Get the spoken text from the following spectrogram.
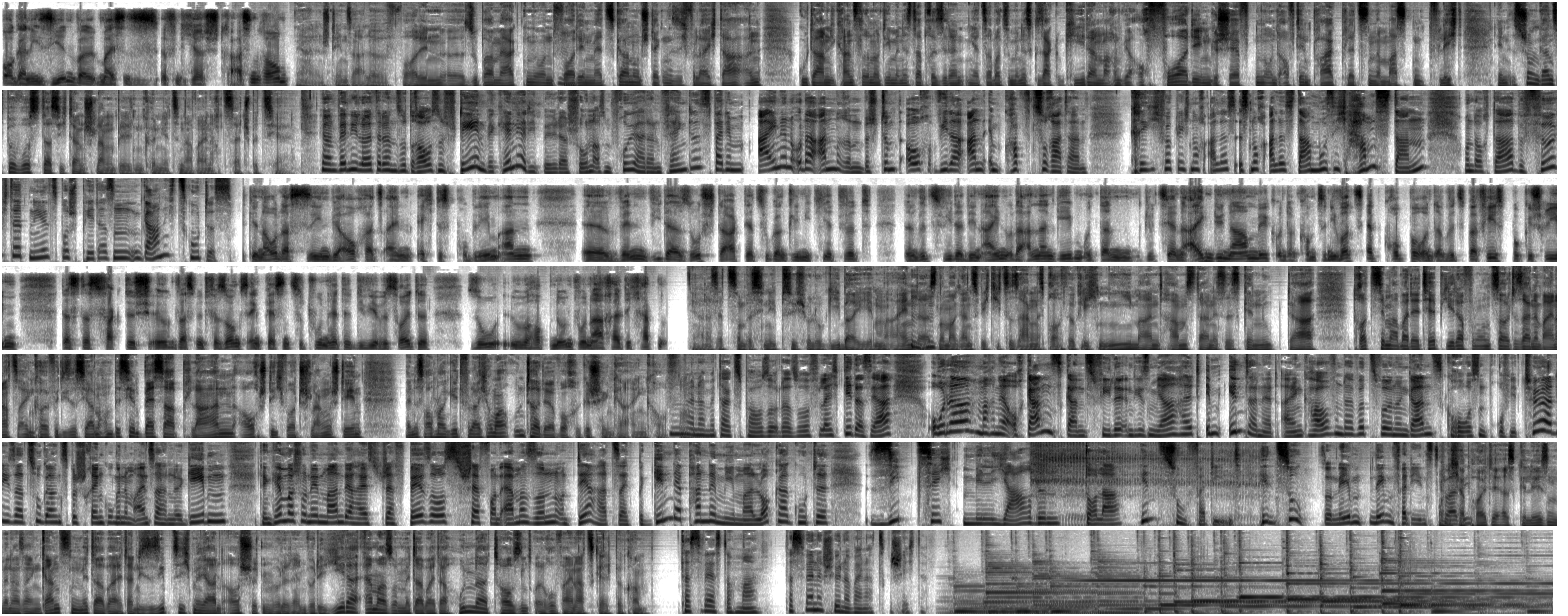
organisieren, weil meistens ist es öffentlicher Straßenraum. Ja, dann stehen sie alle vor den äh, Supermärkten und vor mhm. den Metzgern und stecken sich vielleicht da an. Gut, da haben die Kanzlerin und die Ministerpräsidenten jetzt aber zumindest gesagt, okay, dann machen wir auch vor den Geschäften und auf den Parkplätzen eine Maskenpflicht. Denen ist schon ganz bewusst, dass sich dann Schlangen bilden können, jetzt in der Weihnachtszeit speziell. Ja, und wenn die Leute dann so draußen stehen, wir kennen ja die Bilder schon aus dem Frühjahr, dann fängt es bei dem einen oder anderen bestimmt auch wieder an, im Kopf zu rattern. Kriege ich wirklich noch alles? Ist noch alles da? Muss ich hamstern? Und auch da befürchtet Nils Busch-Petersen gar nichts Gutes. Genau das sehen wir auch als ein echtes Problem an. Äh, wenn wieder so stark der Zugang limitiert wird, dann wird es wieder den einen oder anderen geben und dann gibt es ja eine Eigendynamik und dann kommt es in die WhatsApp-Gruppe und dann wird es bei Facebook geschrieben, dass das faktisch irgendwas mit Versorgungsengpässen zu tun hätte, die wir bis heute so überhaupt nirgendwo nachhaltig hatten. Ja, da setzt so ein bisschen die Psychologie bei jedem ein. Mhm. Da ist nochmal ganz wichtig zu sagen, es braucht wirklich niemand Hamstern, es ist genug da. Trotzdem aber der Tipp, jeder von uns sollte seine Weihnachtseinkäufe dieses Jahr noch ein bisschen besser planen, auch Stichwort Schlange stehen. Wenn es auch mal geht, vielleicht auch mal unter der Woche Geschenke einkaufen. In einer Mittagspause oder so, vielleicht geht das ja. Oder machen ja auch ganz, ganz viele in diesem Jahr halt im Internet einkaufen. Da wird es wohl einen ganz großen Profiteur dieser Zugangsbeschränkungen im Einzelhandel geben. Den kennen wir schon, den Mann, der heißt Jeff Bezos, Chef von Amazon und der hat seit Beginn der Pandemie mal locker gute 70 Milliarden Dollar hinzuverdient. Hinzu, so neben, Nebenverdienst quasi. Und ich habe heute erst gelesen, wenn er seinen ganzen Mitarbeitern diese 70 Milliarden ausschütten würde, dann würde jeder Amazon-Mitarbeiter 100.000 Euro Weihnachtsgeld bekommen. Das wär's doch mal. Das wäre eine schöne Weihnachtsgeschichte.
